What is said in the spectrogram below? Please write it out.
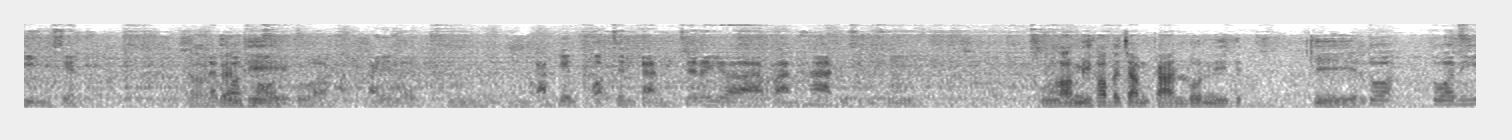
ยิงเสร็จ แล้วเคลื่ก็อนถที่อนตัวไปได้เลยอืมการเปลี่ยนพอร์ตเช่นกันใช้ระยะเวลาประมาณ5-10 นาที ของเรามีเข้าประจำการรุ่นนี้ กี่ตัวตัวนี้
